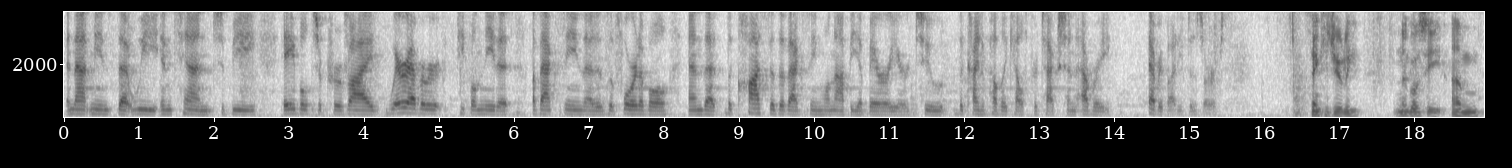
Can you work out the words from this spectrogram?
And that means that we intend to be able to provide, wherever people need it, a vaccine that is affordable and that the cost of the vaccine will not be a barrier to the kind of public health protection every, everybody deserves. Thank you, Julie. Ngozi, um,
